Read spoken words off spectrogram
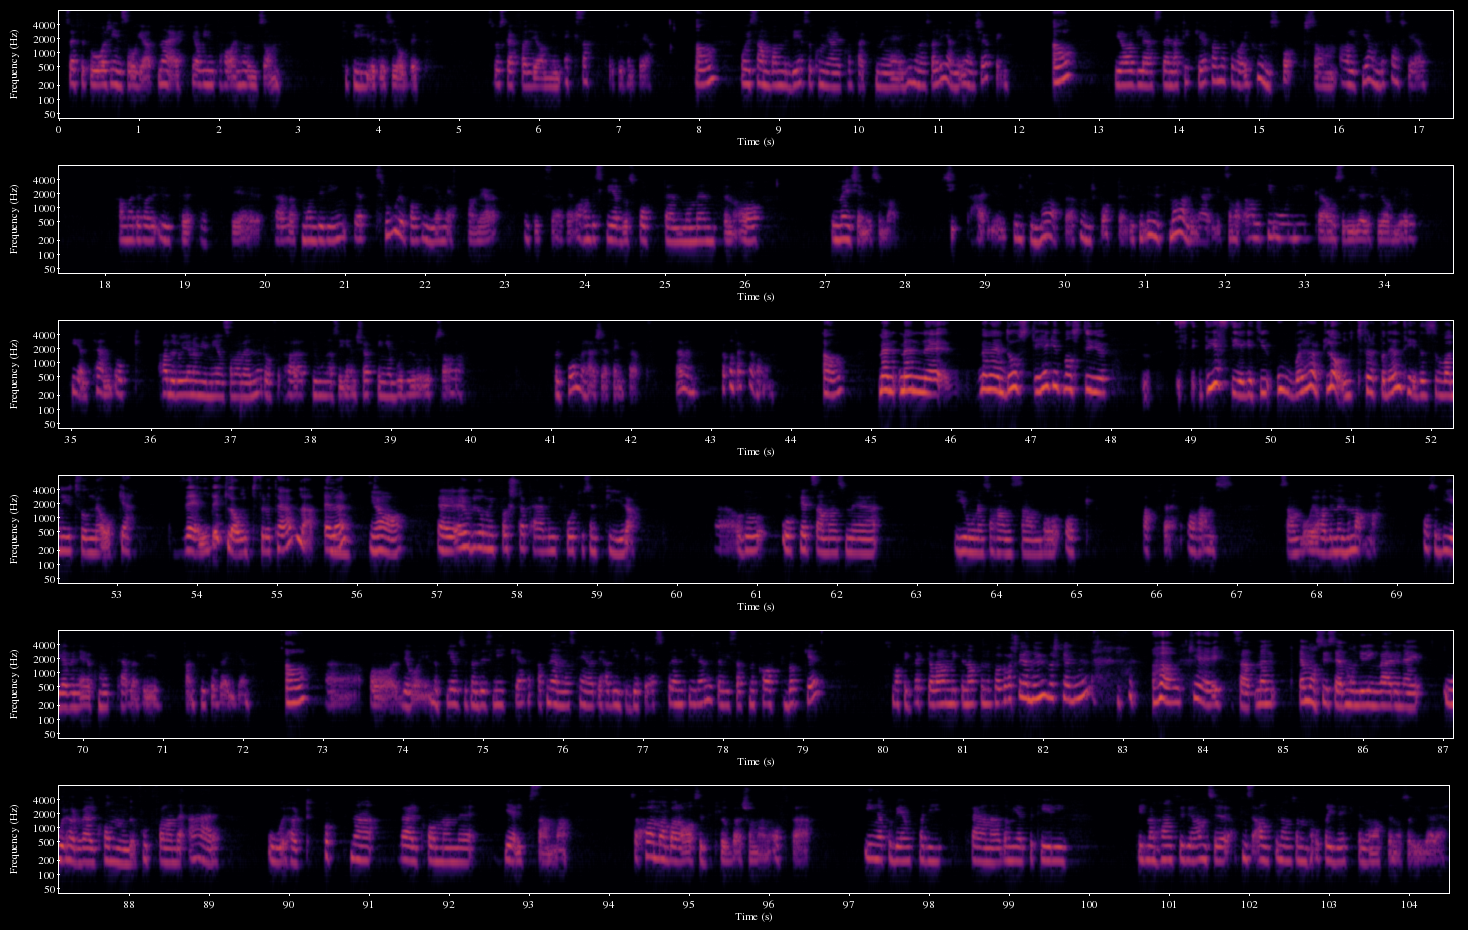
Så efter två år så insåg jag att nej, jag vill inte ha en hund som tycker livet är så jobbigt. Så då skaffade jag min Exa 2003. ja, Och i samband med det så kom jag i kontakt med Jonas Wallén i Enköping. ja, För jag läste en artikel, jag för mig att det var i Hundsport, som Alf Jannesson skrev. Han hade varit ute och Eh, tävlat Mondering, jag tror det var VM i ettan, men jag är inte säker. Och han beskrev då sporten, momenten och för mig kändes det som att shit, det här är den ultimata hundsporten. Vilken utmaning är det liksom, att allt är olika och så vidare. Så jag blev helt tänd och hade då genom gemensamma vänner då fått höra att Jonas i Enköping, jag bodde då i Uppsala, höll på med det här så jag tänkte att nej men, jag kontaktar honom. ja. Men, men, eh, men ändå, steget måste ju... Det steget är ju oerhört långt för att på den tiden så var ni ju tvungna att åka väldigt långt för att tävla, eller? Mm. Ja. Eh, jag gjorde då min första tävling 2004. Eh, och då åkte jag tillsammans med Jonas och hans sambo och Affe och hans sambo. Och jag hade med mig mamma. Och så bilade vi ner och kom upp och tävlade i Frankrike och Belgien. Ja, Eh, Och det var ju en upplevelse utan dess like. Att nämnas kan ju att vi hade inte GPS på den tiden utan vi satt med kartböcker. Så man fick väcka varandra mitt i natten och fråga var ska jag nu, var ska jag nu? ah, okej. Att, men jag måste ju säga att Monderingvärlden är oerhört välkomnande och fortfarande är oerhört öppna, välkommande, hjälpsamma. Så hör man bara av sig till klubbar som man ofta, inga problem komma dit, träna, de hjälper till. Vill man ha en figurant så finns det alltid någon som hoppar i dräkten åt den och så vidare.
